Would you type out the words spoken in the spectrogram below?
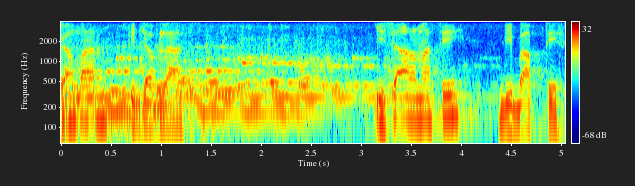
Gambar 13 Isa Al-Masih dibaptis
